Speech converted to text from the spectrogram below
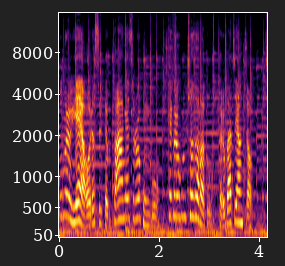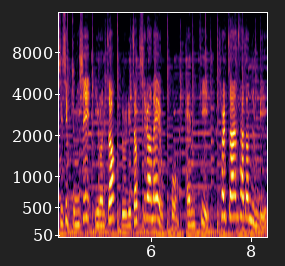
꿈을 위해 어렸을 때부터 항해술을 공부. 책을 훔쳐서라도 결과지향적. 지식 중시, 이론적, 논리적 실현의 욕구. NT. 철저한 사전 준비.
